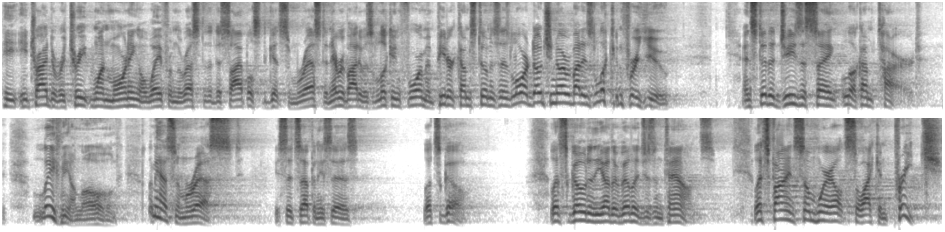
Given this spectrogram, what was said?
he, he tried to retreat one morning away from the rest of the disciples to get some rest, and everybody was looking for him. And Peter comes to him and says, Lord, don't you know everybody's looking for you? Instead of Jesus saying, Look, I'm tired. Leave me alone. Let me have some rest. He sits up and he says, Let's go. Let's go to the other villages and towns. Let's find somewhere else so I can preach,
